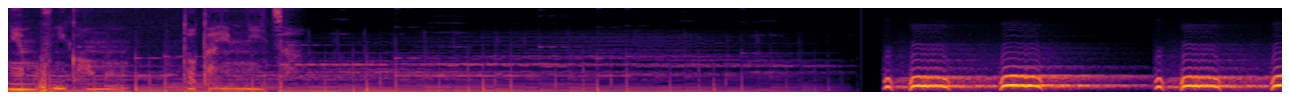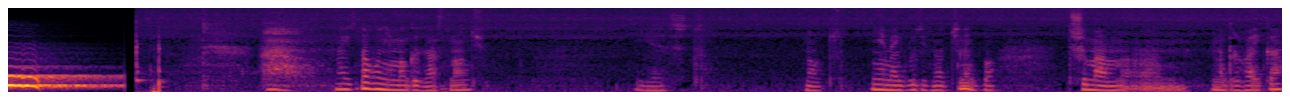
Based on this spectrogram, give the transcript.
Nie mów nikomu, to tajemnica. No i znowu nie mogę zasnąć. Jest noc. Nie wiem jak wyjdzie ten odcinek, bo trzymam nagrywajkę.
